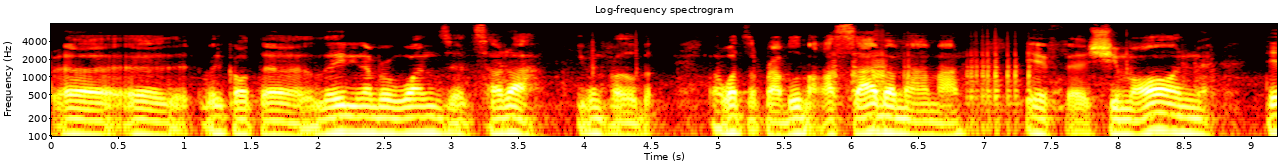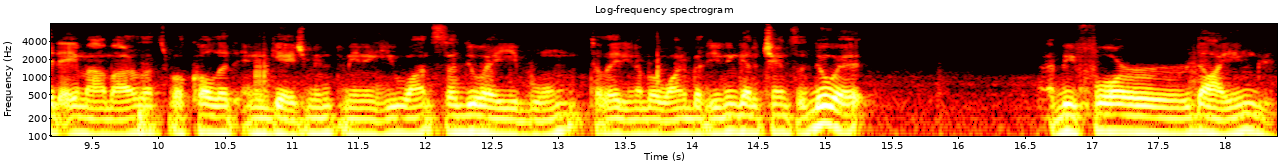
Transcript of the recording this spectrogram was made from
uh, uh, what do you call it, the lady number one's Tzara even for a little bit. But what's the problem? Asaba ma'amar. If uh, Shimon did a ma'amar, let's we'll call it engagement, meaning he wants to do a yibum to lady number one, but he didn't get a chance to do it before dying.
